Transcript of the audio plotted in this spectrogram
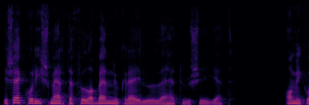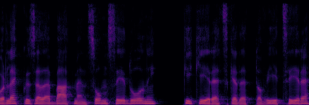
és ekkor ismerte föl a bennük rejlő lehetőséget. Amikor legközelebb átment szomszédolni, kikéreckedett a vécére,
